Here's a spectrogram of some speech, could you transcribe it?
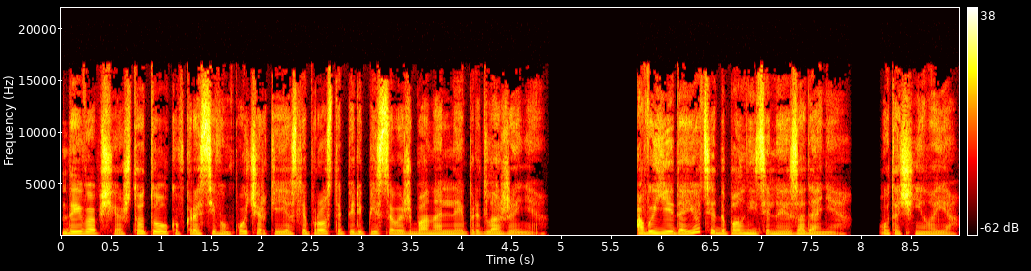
Да и вообще, что толку в красивом почерке, если просто переписываешь банальные предложения? «А вы ей даете дополнительные задания?» — уточнила я.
